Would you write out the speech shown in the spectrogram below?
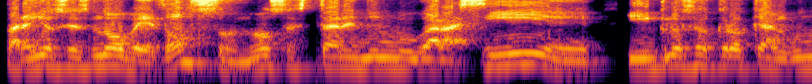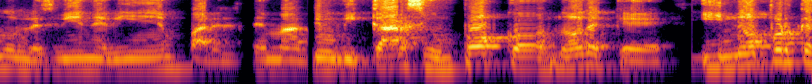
para ellos es novedoso, ¿no? O sea, estar en un lugar así, eh, incluso creo que a algunos les viene bien para el tema de ubicarse un poco, ¿no? De que, y no porque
